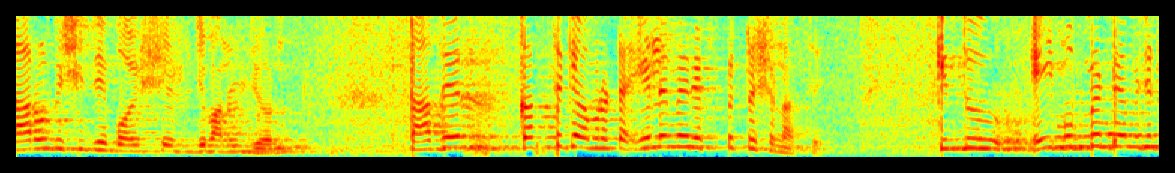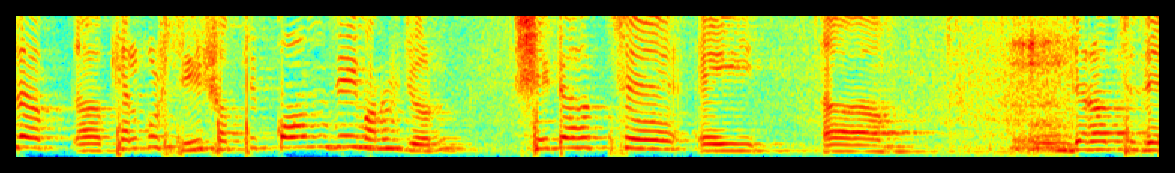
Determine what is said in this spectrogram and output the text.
তারও বেশি যে বয়সের যে মানুষজন, তাদের কাছ থেকে আমার একটা এলএমের এক্সপেকটেশন আছে। কিন্তু এই মুভমেন্টে আমি যেটা খেয়াল করছি, সবচেয়ে কম যেই মানুষজন, সেটা হচ্ছে এই যারা হচ্ছে যে,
